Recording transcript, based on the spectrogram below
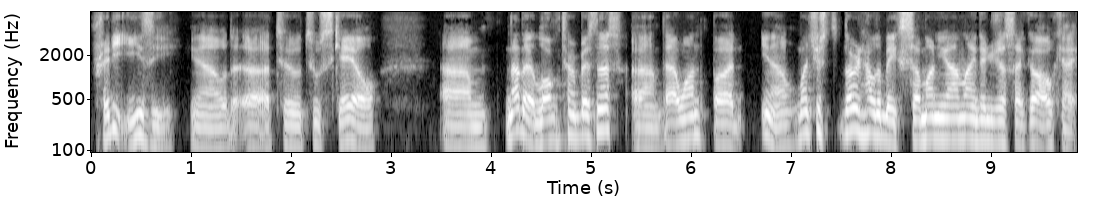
pretty easy, you know, uh, to to scale um, not a long term business, um, that one, but you know, once you learn how to make some money online, then you're just like, oh, okay,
